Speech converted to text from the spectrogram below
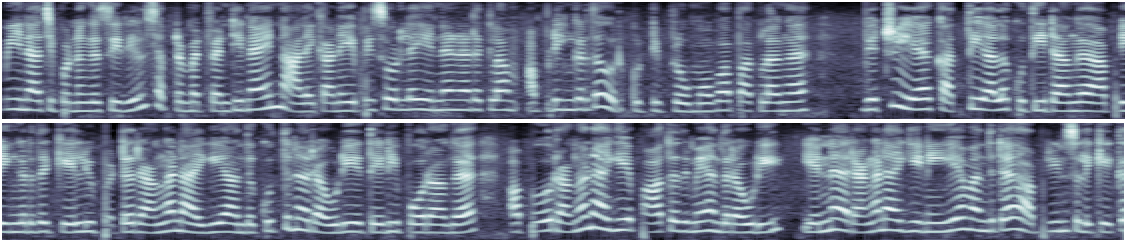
மீனாட்சி பொண்ணுங்க சீரியல் செப்டம்பர் டுவெண்ட்டி நைன் நாளைக்கான எபிசோடில் என்ன நடக்கலாம் அப்படிங்கிறத ஒரு குட்டி ப்ரோமோவாக பார்க்கலாங்க. வெற்றியை கத்தியால் குத்திட்டாங்க அப்படிங்கிறத கேள்விப்பட்டு ரங்கநாயகி அந்த குத்துன ரவுடியை தேடி போகிறாங்க அப்போது ரங்கநாயகியை பார்த்ததுமே அந்த ரவுடி என்ன ரங்கநாயகி நீ ஏன் வந்துட்ட? அப்படின்னு சொல்லி கேட்க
